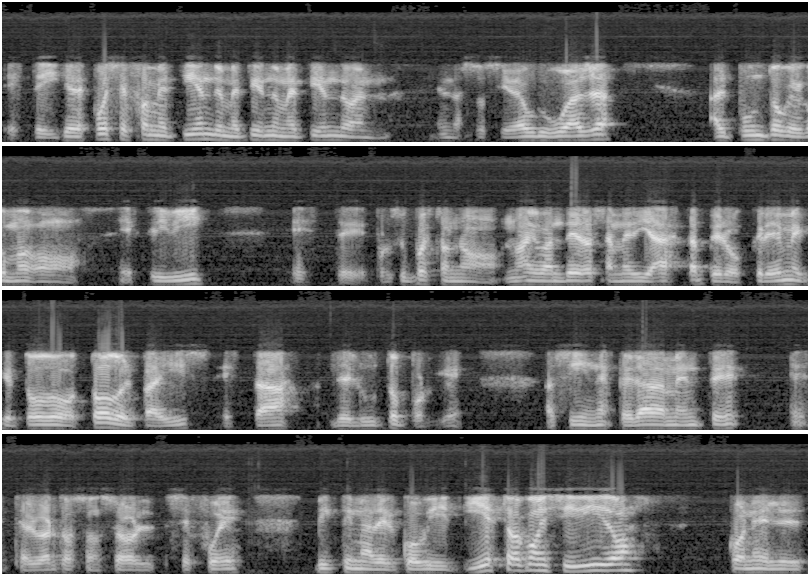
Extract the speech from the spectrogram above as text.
este, y que después se fue metiendo y metiendo y metiendo en, en la sociedad uruguaya, al punto que como escribí, este, por supuesto no, no hay banderas a media asta, pero créeme que todo, todo el país está de luto porque así inesperadamente este, Alberto Sonsol se fue víctima del COVID. Y esto ha coincidido con el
